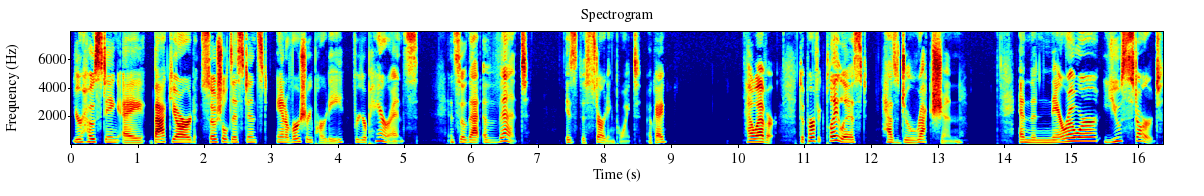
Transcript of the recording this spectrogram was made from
you're hosting a backyard social distanced anniversary party for your parents. And so that event is the starting point, okay? However, the perfect playlist has direction. And the narrower you start,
